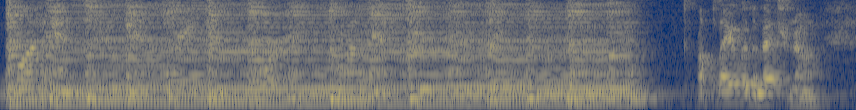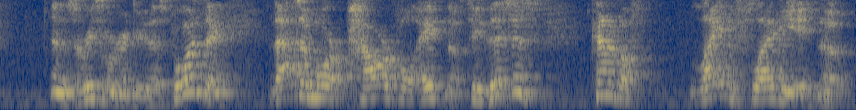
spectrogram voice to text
one and two and three and four, one and two and. I'll play it with a metronome, and there's a reason we're going to do this. For one thing, that's a more powerful eighth note. See, this is kind of a light and flighty eighth note,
